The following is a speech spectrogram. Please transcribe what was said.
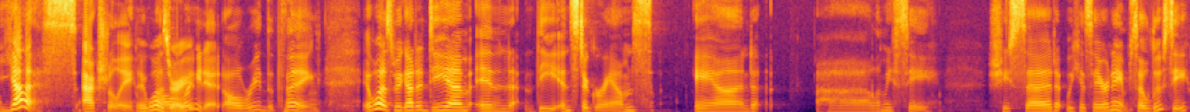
Yes, actually. It was, I'll right? read it. I'll read the thing. It was. We got a DM in the Instagrams and uh, let me see. She said we can say her name. So Lucy.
